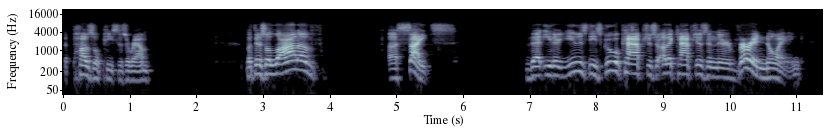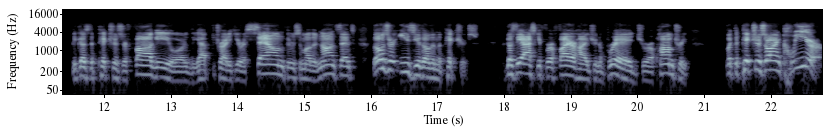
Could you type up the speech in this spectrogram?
the puzzle pieces around but there's a lot of uh, sites that either use these Google captchas or other captchas, and they're very annoying because the pictures are foggy or you have to try to hear a sound through some other nonsense. Those are easier though than the pictures because they ask you for a fire hydrant, a bridge, or a palm tree, but the pictures aren't clear.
